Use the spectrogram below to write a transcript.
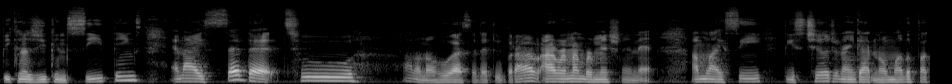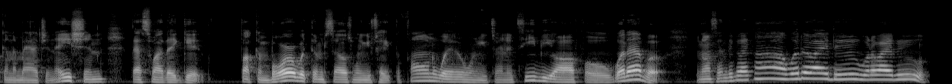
because you can see things. And I said that to, I don't know who I said that to, but I, I remember mentioning that. I'm like, see, these children ain't got no motherfucking imagination. That's why they get fucking bored with themselves when you take the phone away or when you turn the TV off or whatever. You know what I'm saying? They be like, ah, oh, what do I do? What do I do?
